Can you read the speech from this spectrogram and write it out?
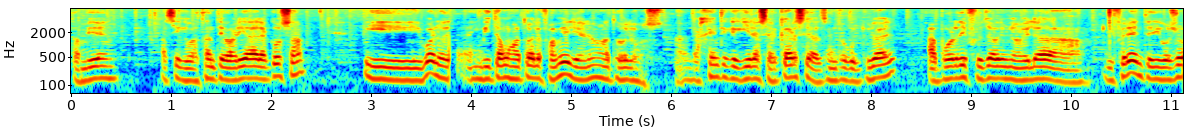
también, así que bastante variada la cosa. Y bueno, invitamos a toda la familia, ¿no? a todos la gente que quiera acercarse al centro cultural a poder disfrutar de una velada diferente, digo yo,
